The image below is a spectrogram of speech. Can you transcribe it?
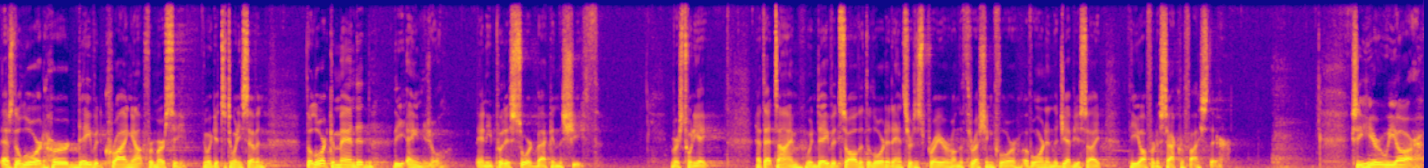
as the Lord heard David crying out for mercy. And we get to 27. The Lord commanded the angel, and he put his sword back in the sheath. Verse 28. At that time, when David saw that the Lord had answered his prayer on the threshing floor of Ornan the Jebusite, he offered a sacrifice there. See, here we are,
